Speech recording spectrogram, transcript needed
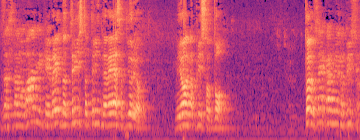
Za stanovanje, ki je vredno 393 jurjev, mi je on napisal to. To je vse, kar mi je napisal.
